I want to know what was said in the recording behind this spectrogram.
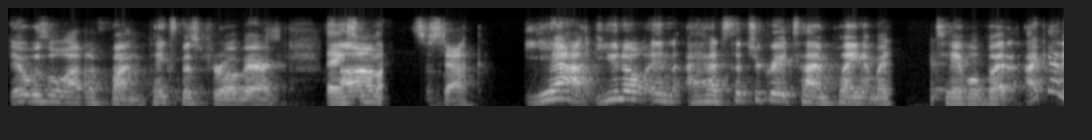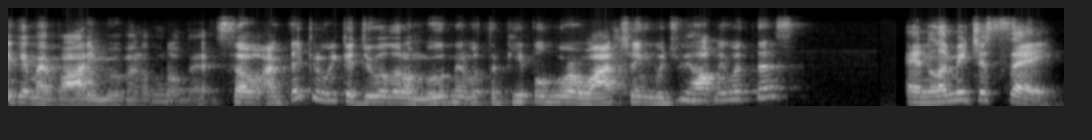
It was a lot of fun. Thanks, Mr. Robert. Thanks Um, for playing, Mr. Stack. Yeah, you know, and I had such a great time playing at my table, but I got to get my body moving a little bit. So I'm thinking we could do a little movement with the people who are watching. Would you help me with this? And let me just say,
